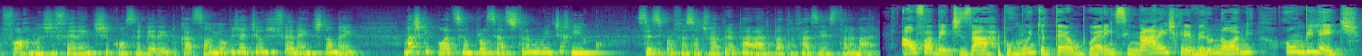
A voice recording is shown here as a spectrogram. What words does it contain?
formas diferentes de conceber a educação e objetivos diferentes também, mas que pode ser um processo extremamente rico se esse professor estiver preparado para fazer esse trabalho. Alfabetizar, por muito tempo, era ensinar a escrever o nome ou um bilhete.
